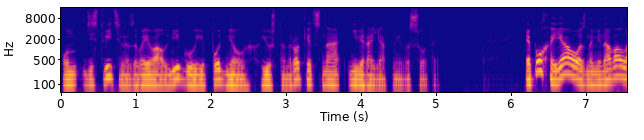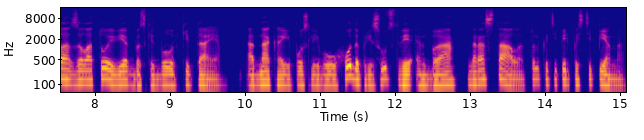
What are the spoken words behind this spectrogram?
Он действительно завоевал лигу и поднял Хьюстон Рокетс на невероятные высоты. Эпоха Яо знаменовала золотой век баскетбола в Китае – Однако и после его ухода присутствие НБА нарастало, только теперь постепенно.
